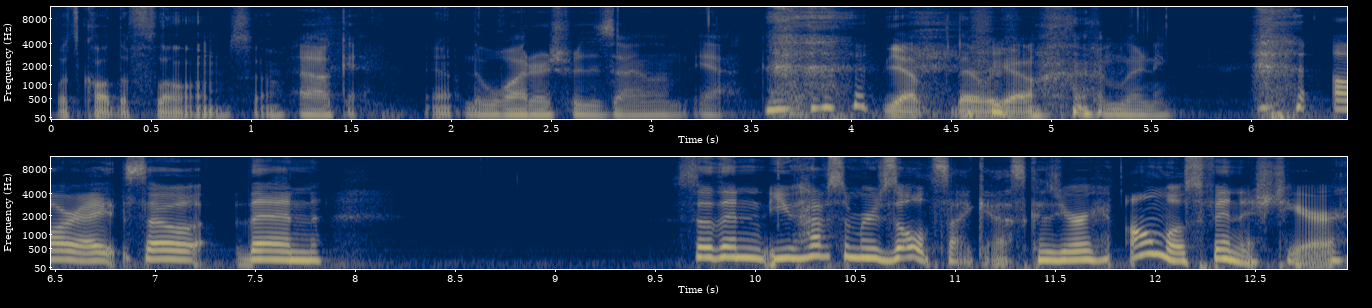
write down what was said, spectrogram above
what's called the phloem. So, Oh, okay. Yeah. The waters for the xylem. Yeah, yep, there we go. I'm learning. All right. So then, so then you have some results, I guess, because you're almost finished here.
